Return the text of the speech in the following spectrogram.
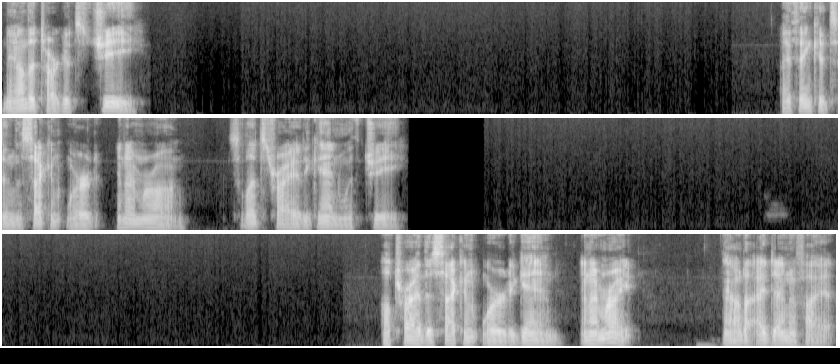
Now the target's G. I think it's in the second word, and I'm wrong. So let's try it again with G. I'll try the second word again, and I'm right. Now to identify it.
